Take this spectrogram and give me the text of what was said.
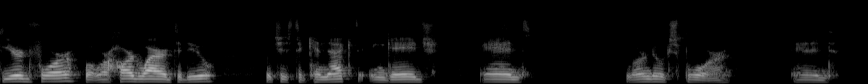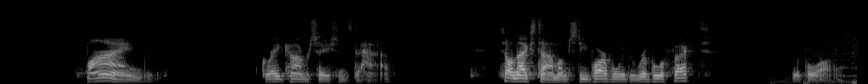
geared for, what we're hardwired to do, which is to connect, engage, and learn to explore and find great conversations to have. Until next time, I'm Steve Harper with The Ripple Effect. Ripple on.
